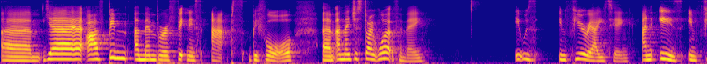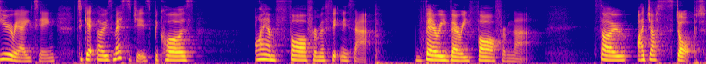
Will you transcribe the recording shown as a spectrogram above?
um, yeah, I've been a member of fitness apps before, um, and they just don't work for me. It was infuriating and is infuriating to get those messages because I am far from a fitness app. Very, very far from that. So I just stopped,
